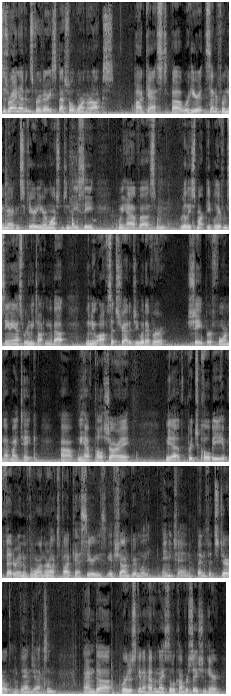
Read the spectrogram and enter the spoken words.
This is Ryan Evans for a very special War on the Rocks podcast. Uh, we're here at the Center for New American Security here in Washington, D.C. We have uh, some really smart people here from CNAS. We're going to be talking about the new offset strategy, whatever shape or form that might take. Uh, we have Paul Scharre. We have Bridge Colby, veteran of the War on the Rocks podcast series. We have Shawn Brimley, Amy Chang, Ben Fitzgerald, and Van Jackson. And uh, we're just going to have a nice little conversation here.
